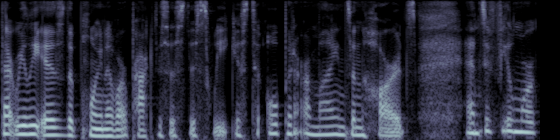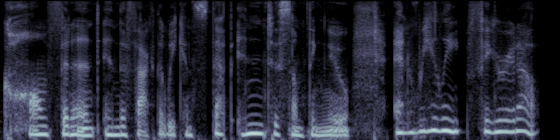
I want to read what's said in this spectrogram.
That really is the point of our practices this week is to open our minds and hearts and to feel more confident in the fact that we can step into something new and really figure it out.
